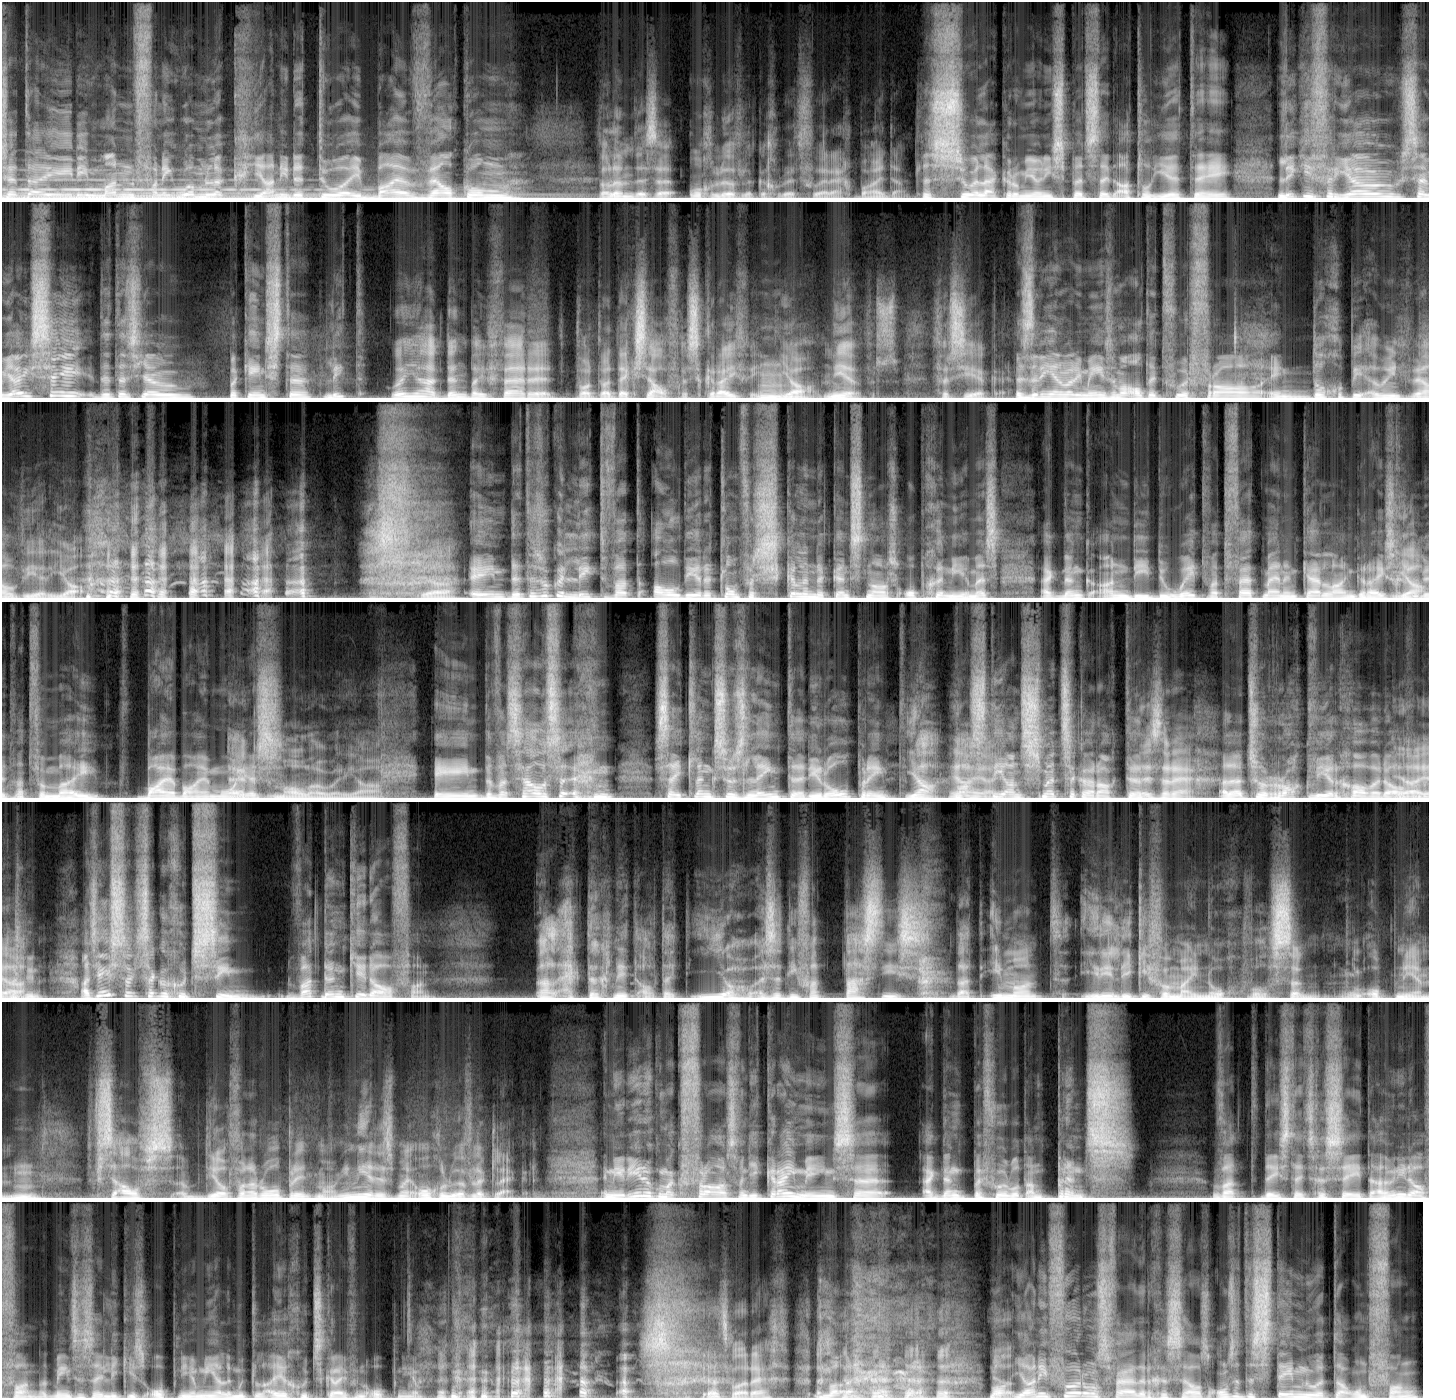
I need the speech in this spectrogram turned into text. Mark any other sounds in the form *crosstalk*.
sit hy, die man van die oomblik, Janie de Tooy, baie welkom. Willem, dis 'n ongelooflike groot voorreg. Baie dankie. Dit is so lekker om jou in die Spitstyd ateljee te hê. Liedjie vir jou, sou jy sê dit is jou bekendste lied? O ja, ek dink by verre wat wat ek self geskryf het. Mm. Ja, nee, vers, verseker. Is dit die een wat die mense maar altyd voorvra en tog op die ouend wel weer ja. *laughs* Ja. En dit is ook 'n lied wat al deur 'n klomp verskillende kunstenaars opgeneem is. Ek dink aan die duet wat Fatman en Caroline Grace gedoen ja. het wat vir my baie baie mooi is. Ek is mal daaroor, ja. En dit was selfs *laughs* in sy klink soos lente, die rolprent. Ja, ja, was ja. Stean ja. Smit se karakter. Dis reg. Hulle het so rock weergawe daarvan ja, ja. gedoen. As jy sulke goed sien, wat dink jy daarvan? Wel, ek dink net altyd, ja, is dit nie fantasties dat iemand hierdie liedjie vir my nog wil sing, wil opneem? Mm selfs 'n deel van 'n rolprent maak. Nee, dis my ongelooflik lekker. En die rede hoekom ek vra is want jy kry mense, ek dink byvoorbeeld aan Prins wat destyds gesê het hou nie daarvan dat mense sy liedjies opneem nie, hulle moet hulle eie goed skryf en opneem. *laughs* ja, dit was reg. *laughs* maar *laughs* maar ja. Janie voor ons verder gesels, ons het 'n stemnota ontvang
